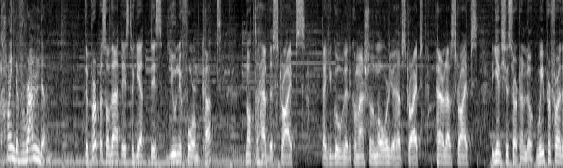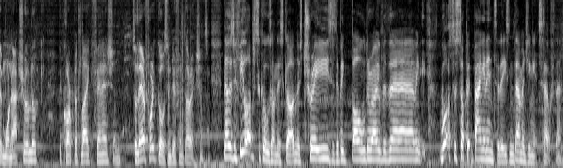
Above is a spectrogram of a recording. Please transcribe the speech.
kind of random. The purpose of that is to get this uniform cut not to have the stripes that you go with a conventional mower. You have stripes, parallel stripes. It gives you a certain look. We prefer the more natural look, the carpet-like finish, and so therefore it goes in different directions. Now, there's a few obstacles on this garden. There's trees, there's a big boulder over there. I mean, what's to stop it banging into these and damaging itself then?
